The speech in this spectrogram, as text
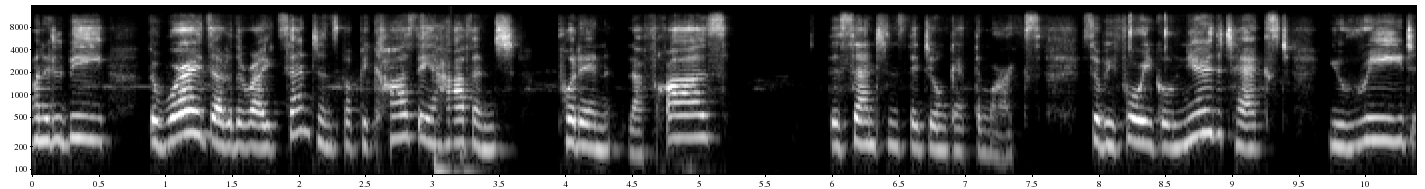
and it'll be the words out of the right sentence, but because they haven't put in la phrase, the sentence, they don't get the marks. So before you go near the text, you read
